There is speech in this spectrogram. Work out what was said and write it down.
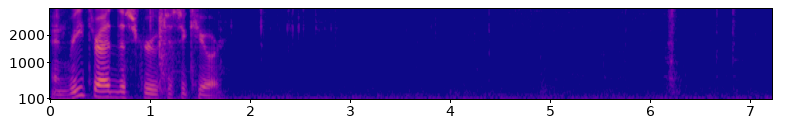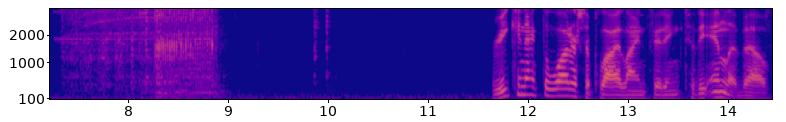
And rethread the screw to secure. Reconnect the water supply line fitting to the inlet valve.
